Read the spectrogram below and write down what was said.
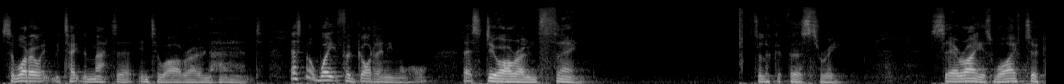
so why don't we take the matter into our own hand? Let's not wait for God anymore. Let's do our own thing. So look at verse 3. Sarai, his wife, took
